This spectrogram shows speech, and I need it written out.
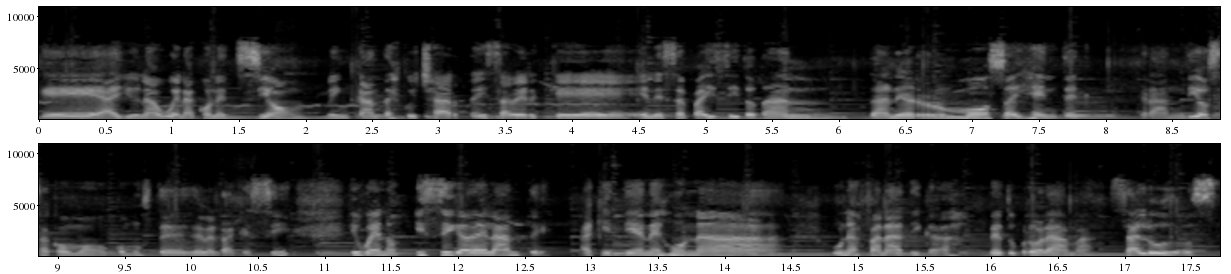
que hay una buena conexión. Me encanta escucharte y saber que en ese paísito tan, tan hermoso hay gente grandiosa como, como ustedes, de verdad que sí. Y bueno, y sigue adelante. Aquí tienes una, una fanática de tu programa. Saludos.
